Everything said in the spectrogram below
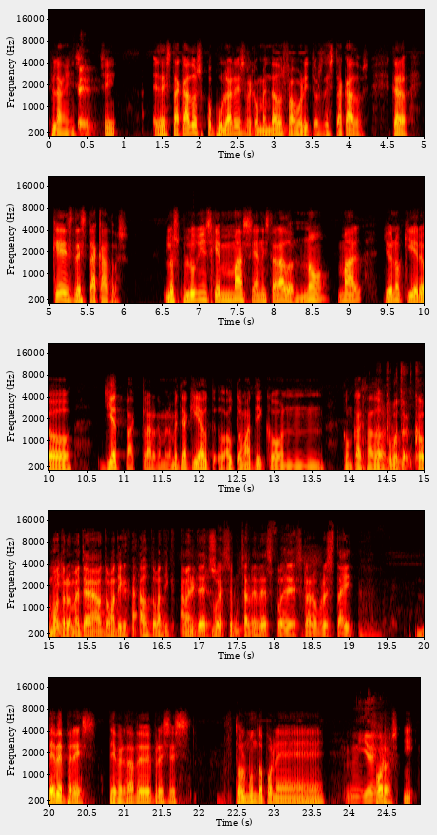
plugins. Sí. Destacados, populares, recomendados, favoritos. Destacados. Claro, ¿qué es destacados? ¿Los plugins que más se han instalado? No, mal. Yo no quiero Jetpack, claro, que me lo mete aquí automático con, calzador. Como, te, lo mete automáticamente, pues muchas veces, pues claro, por eso está ahí. BBPress, ¿de verdad BBPress es... Todo el mundo pone Ni de foros. Y,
